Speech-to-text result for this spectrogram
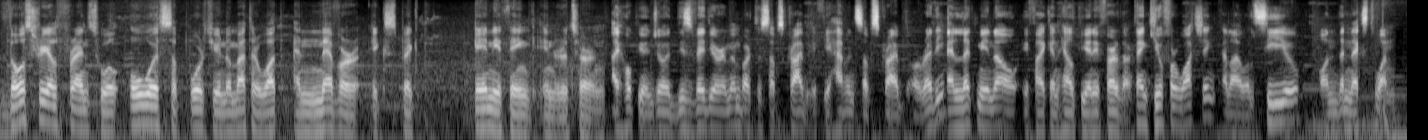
Those real friends will always support you no matter what and never expect anything in return. I hope you enjoyed this video. Remember to subscribe if you haven't subscribed already and let me know if I can help you any further. Thank you for watching and I will see you on the next one.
